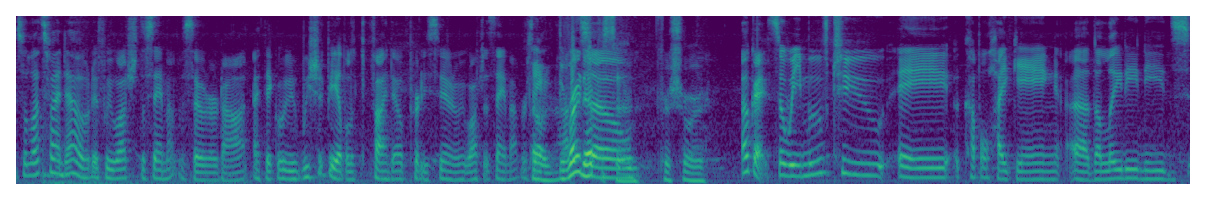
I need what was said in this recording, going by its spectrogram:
so let's find out if we watched the same episode or not. I think we, we should be able to find out pretty soon. We watch the same episode. Oh, the right So- episode for sure. Okay, so we move to a, couple hiking. Uh, the lady needs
